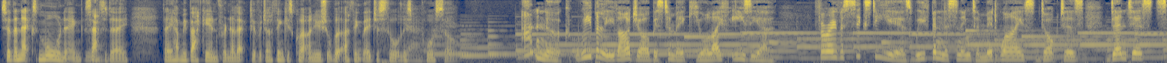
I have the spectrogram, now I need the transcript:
so the next morning, Saturday, they had me back in for an elective, which I think is quite unusual, but I think they just thought this Yeah. poor soul. At NUK, we believe our job is to make your life easier. For over 60 years, we've been listening to midwives, doctors, dentists,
